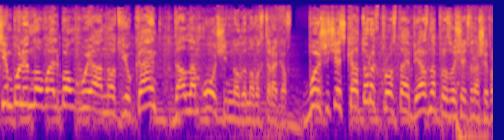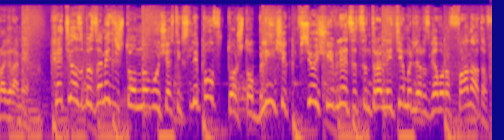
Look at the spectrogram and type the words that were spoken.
Тем более новый альбом We Are Not You Kind дал нам очень много новых треков, большая часть которых просто обязана прозвучать в нашей программе. Хотелось бы заметить, что новый участник Слепов, тот что Блинчик, все еще является центральной темой для разговоров фанатов.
